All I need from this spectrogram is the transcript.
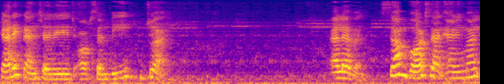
Correct answer is option D. Joey. 11. Some birds and animals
